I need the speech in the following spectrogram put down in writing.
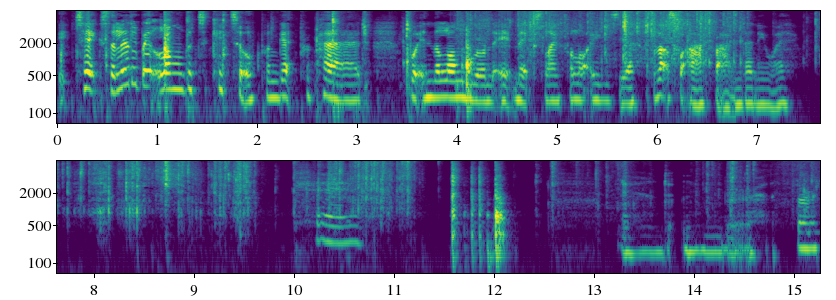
It takes a little bit longer to kit up and get prepared, but in the long run it makes life a lot easier. So that's what I find anyway. Okay. And number 30.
